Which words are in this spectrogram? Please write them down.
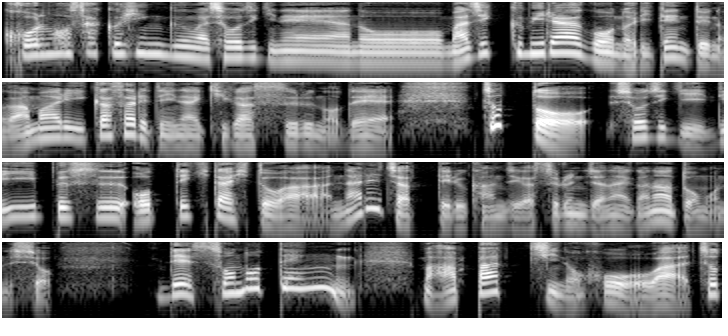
この作品群は正直ね、あの、マジックミラー号の利点というのがあまり活かされていない気がするので、ちょっと正直ディープス追ってきた人は慣れちゃってる感じがするんじゃないかなと思うんですよ。で、その点、まあ、アパッチの方はちょっ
